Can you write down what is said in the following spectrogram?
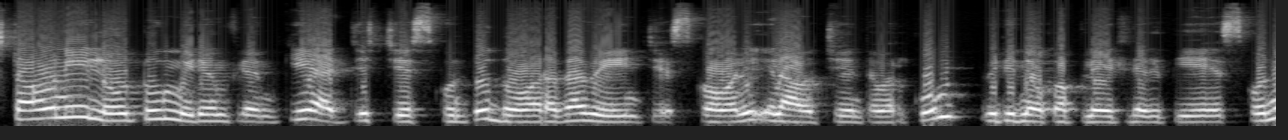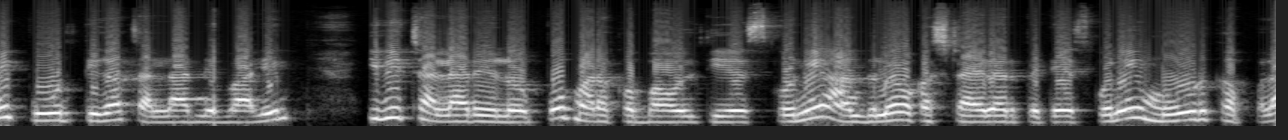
స్టవ్ని లో టు మీడియం ఫ్లేమ్కి అడ్జస్ట్ చేసుకుంటూ దోరగా వేయించేసుకోవాలి. ఇలా వచ్చేంత వరకు వీటిని ఒక ప్లేట్లోకి తీసేసుకొని పూర్తిగా చల్లారనివ్వాలి. ఇవి చల్లారేలోపు మరొక బౌల్ తీసుకొని అందులో ఒక స్టైలర్ పెట్టేసుకొని మూడు కప్పుల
